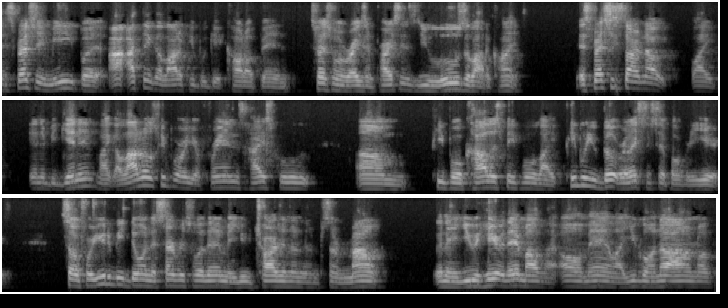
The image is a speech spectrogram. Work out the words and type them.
especially me, but I, I think a lot of people get caught up in, especially when raising prices, you lose a lot of clients, especially starting out like in the beginning. Like a lot of those people are your friends, high school um, people, college people, like people you built relationship over the years. So for you to be doing the service for them and you charging them some amount, and then you hear their mouth like, "Oh man, like you going, no, I don't know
